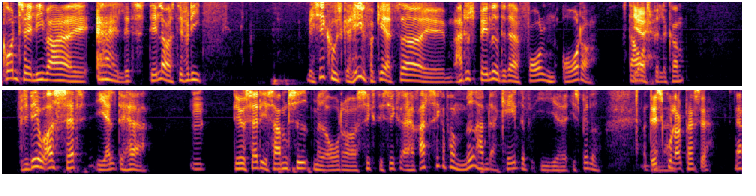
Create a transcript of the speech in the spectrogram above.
Grunden til, at jeg lige var øh, lidt stille også, det er fordi, hvis jeg ikke husker helt forkert, så øh, har du spillet det der Fallen Order Star. Wars-spil, der kom? Fordi det er jo også sat i alt det her. Mm. Det er jo sat i samme tid med Order 66, og jeg er ret sikker på at møde ham der, Caleb, i, øh, i spillet. Og det skulle nok passe, ja. Ja.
